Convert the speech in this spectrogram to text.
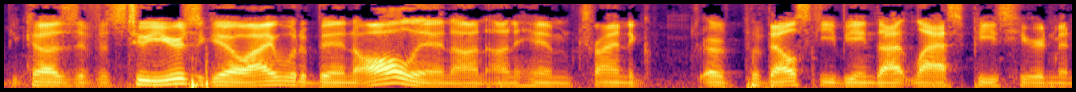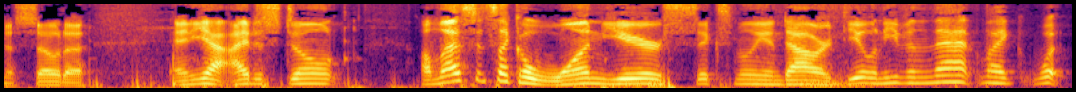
because if it's two years ago, I would have been all in on, on him trying to or Pavelski being that last piece here in Minnesota, and yeah, I just don't unless it's like a one year six million dollar deal, and even that like what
